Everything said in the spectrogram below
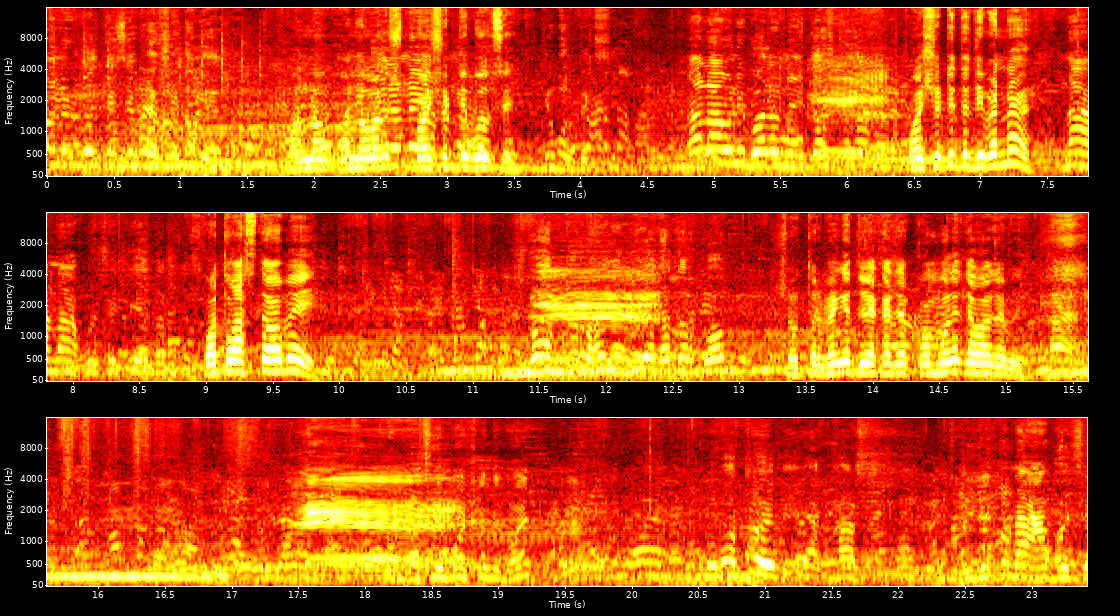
মানুষ বলতেছে পঁয়ষট্টি অন্য অন্য মানুষ পঁয়ষট্টি বলছে। না না উনি বলে নাই দশ টাকা পঁয়ষট্টিতে দিবেন না? না না পঁয়ষট্টি কত আসতে হবে? সত্তর ভেঙে দু এক হাজার কম। হলে দেওয়া যাবে। হ্যাঁ। কত হইবে এক মাস না হয়েছে।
